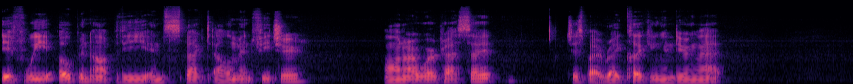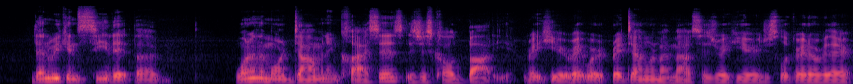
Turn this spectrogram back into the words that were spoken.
if we open up the inspect element feature on our WordPress site, just by right clicking and doing that, then we can see that the one of the more dominant classes is just called body. Right here, right where, right down where my mouse is, right here. Just look right over there.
